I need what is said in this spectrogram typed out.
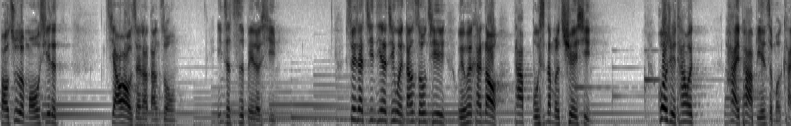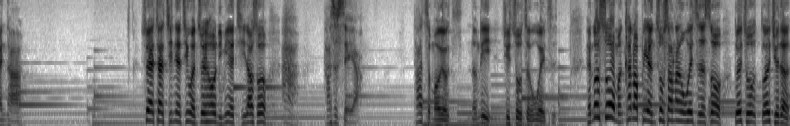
保住了某些的骄傲在那当中，因着自卑的心，所以在今天的经文当中，其实我也会看到他不是那么的确信，或许他会害怕别人怎么看他。虽然在今天的经文最后，里面也提到说啊，他是谁啊？他怎么有能力去坐这个位置？很多时候我们看到别人坐上那个位置的时候，都会做，都会觉得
